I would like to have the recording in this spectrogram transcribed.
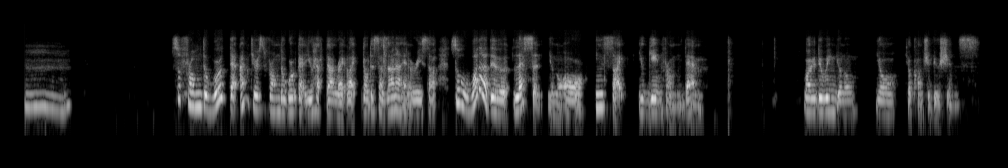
Mm. So from the work that I'm curious from the work that you have done, right? Like Dr. Shazana and Arisa. So what are the lesson, you know, or insight you gain from them while you're doing, you know, your your contributions?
